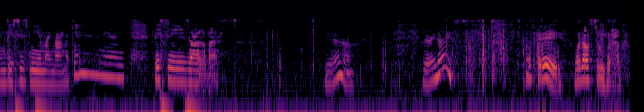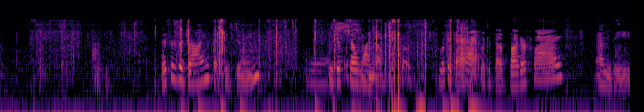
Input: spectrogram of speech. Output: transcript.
And this is me and my mom again. And this is all of us. Yeah. Very nice. Okay. What else do we have? This is the drawings that she's doing. We just show one though. Look at that. Look at the butterfly and the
